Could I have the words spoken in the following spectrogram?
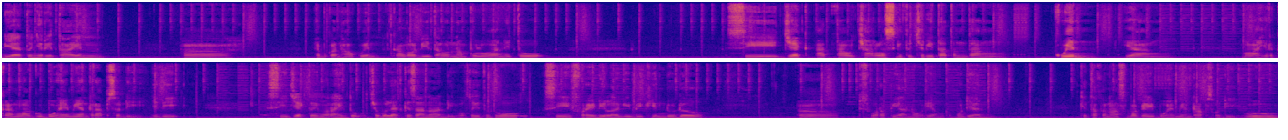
dia tuh nyeritain uh, eh bukan Hawkwind. Kalau di tahun 60-an itu si Jack atau Charles gitu cerita tentang Queen yang melahirkan lagu Bohemian Rhapsody. Jadi si Jack tuh ngarahin tuh coba lihat ke sana di waktu itu tuh si Freddy lagi bikin doodle uh, suara piano yang kemudian kita kenal sebagai Bohemian Rhapsody. Uh.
